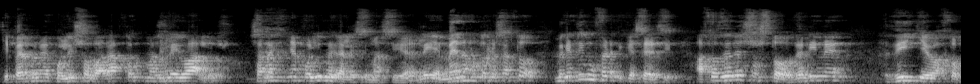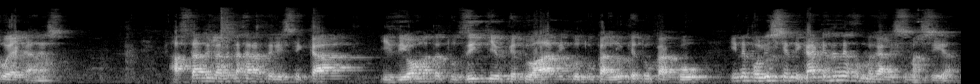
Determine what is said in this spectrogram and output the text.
και παίρνουμε πολύ σοβαρά αυτό που μας λέει ο άλλος. Σαν να έχει μια πολύ μεγάλη σημασία. Λέει, εμένα μου το έπεσε αυτό. Με γιατί μου φέρθηκε έτσι; Αυτό δεν είναι σωστό. Δεν είναι δίκαιο αυτό που έκανες. Αυτά δηλαδή τα χαρακτηριστικά ιδιώματα του δίκαιου και του άδικου, του καλού και του κακού είναι πολύ σχετικά και δεν έχουν μεγάλη σημασία.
